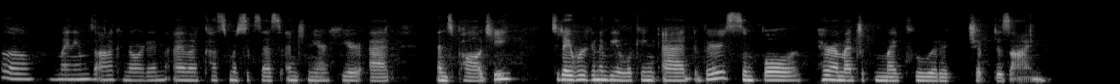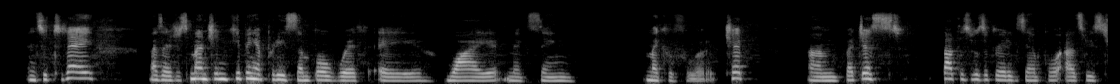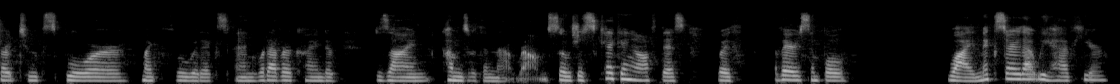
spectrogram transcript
Hello, my name is Annika Norden. I'm a customer success engineer here at nTopology. Today we're going to be looking at a very simple parametric microfluidic chip design. And so today, as I just mentioned, keeping it pretty simple with a Y mixing microfluidic chip, um, but just thought this was a great example as we start to explore microfluidics and whatever kind of design comes within that realm. So just kicking off this with a very simple Y mixer that we have here.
